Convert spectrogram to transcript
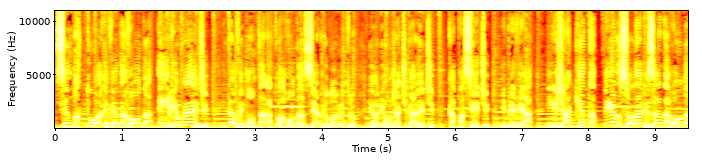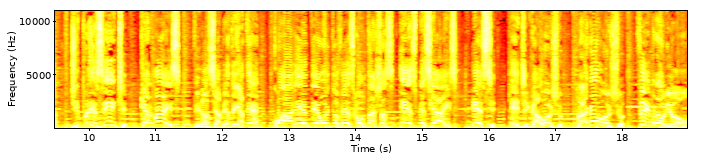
sendo a tua revenda Honda em Rio Grande. Então vem montar a tua Honda zero quilômetro e Orion já te garante capacete, IPVA e jaqueta personalizada Honda de presente. Quer mais? Financiamento em até 48 vezes com taxas especiais. Esse é de gaúcho para gaúcho. Vem pra Orion.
